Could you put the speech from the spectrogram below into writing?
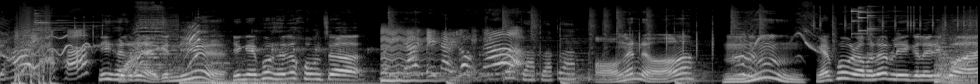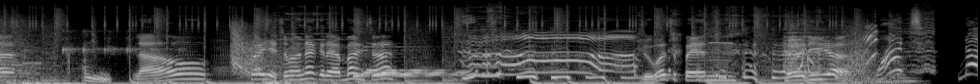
ได้อะฮะนี่เธอจะไปไหนกันเนี่ย ยังไงพวกเธอก็คงจะ ไม่ได้ไปไหนหรอกนะ Blah blah blah. อ๋อ งั้นเหรอหืม งั้นพวกเรามาเริ่มเรียนกันเลยดีกว่า แล้วใครอยากจะมาหน้ากระดานบ้างจ๊ะ หรือว่าจะเป็นเธอดีอะ What? No.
